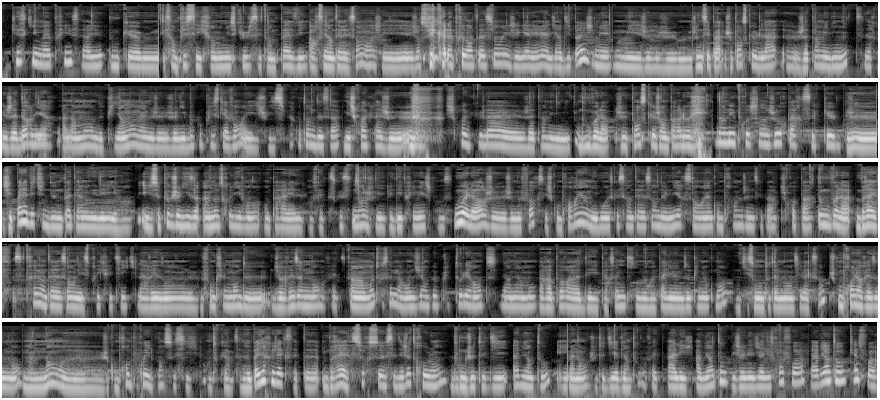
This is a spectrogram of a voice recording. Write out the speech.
Qu'est-ce qui m'a pris, sérieux? Donc, euh, en plus, c'est écrit en minuscule, c'est un pavé. Alors, c'est intéressant, hein, j'en suis qu'à la présentation et j'ai galéré à lire 10 pages, mais, je, ne sais pas. Je pense que là, euh, j'atteins mes limites. C'est-à-dire que j'adore lire. Un depuis un an même, je, je lis beaucoup plus qu'avant et je suis super contente de ça. Mais je crois que là, je, je crois que là, euh, j'atteins mes limites. Donc voilà, je pense que j'en parlerai dans les prochains jours parce que je j'ai pas l'habitude de ne pas terminer des livres. Il se peut que je lise un autre livre en en parallèle, en fait. Parce que sinon, je vais, déprimer, je pense. Ou alors, je, je, me force et je comprends rien. Mais bon, est-ce que c'est intéressant de lire sans rien comprendre? Je ne sais pas. Je crois pas. Donc voilà. Bref, c'est très intéressant l'esprit critique, la raison, le, fonctionnement de, du raisonnement, en fait. Enfin, moi, tout ça m'a rendu un peu plus tolérante dernièrement par rapport à des personnes qui n'auraient pas les mêmes opinions que moi, qui sont totalement anti-vaccins. Je comprends leur raisonnement. Maintenant, euh, je comprends pourquoi ils pensent ceci. En tout cas, ça ne veut pas dire que j'accepte. Bref, sur ce, c'est déjà trop long, donc je te dis à bientôt. Et maintenant, je te dis à bientôt en fait. Allez, à bientôt. Mais je l'ai déjà dit trois fois. À bientôt, quatre fois.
